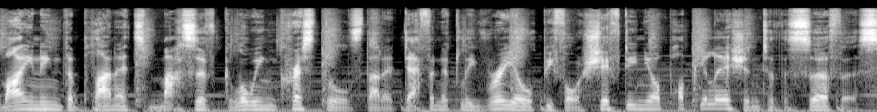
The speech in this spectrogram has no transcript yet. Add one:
mining the planet's massive glowing crystals that are definitely real before shifting your population to the surface.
